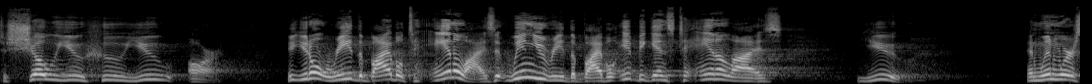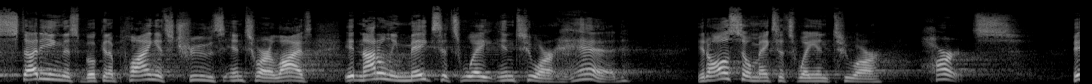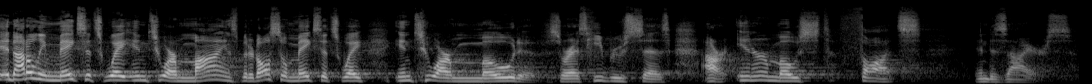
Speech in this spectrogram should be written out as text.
to show you who you are. You don't read the Bible to analyze it. When you read the Bible, it begins to analyze you. And when we're studying this book and applying its truths into our lives, it not only makes its way into our head, it also makes its way into our hearts. It not only makes its way into our minds, but it also makes its way into our motives, or as Hebrews says, our innermost thoughts and desires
